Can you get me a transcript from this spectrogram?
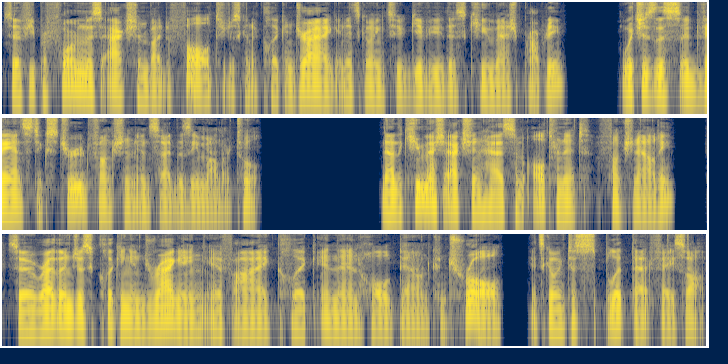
So if you perform this action by default, you're just going to click and drag and it's going to give you this QMesh property which is this advanced extrude function inside the ZModeler tool. Now the QMesh action has some alternate functionality. So rather than just clicking and dragging, if I click and then hold down control, it's going to split that face off.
